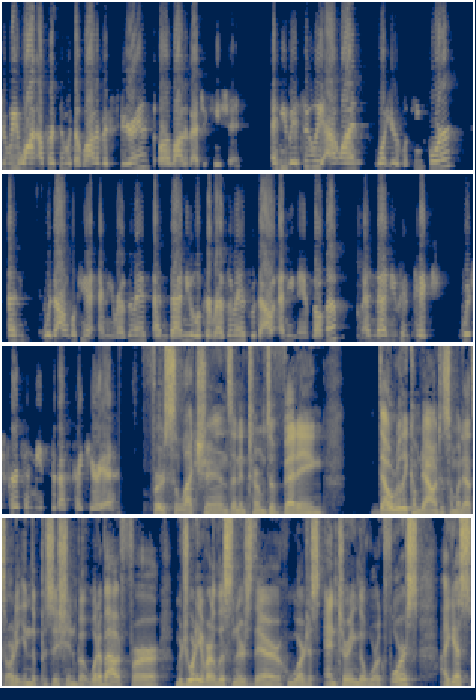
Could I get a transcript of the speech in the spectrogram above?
do we want a person with a lot of experience or a lot of education? And you basically outline what you're looking for and without looking at any resumes and then you look at resumes without any names on them and then you can pick which person meets the best criteria. For selections and in terms of vetting, that'll really come down to somebody that's already in the position but what about for majority of our listeners there who are just entering the workforce? I guess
